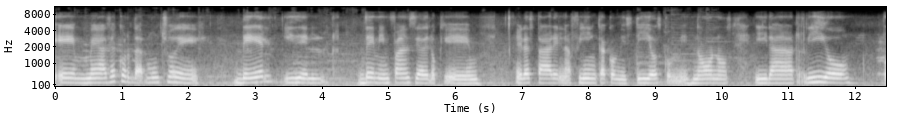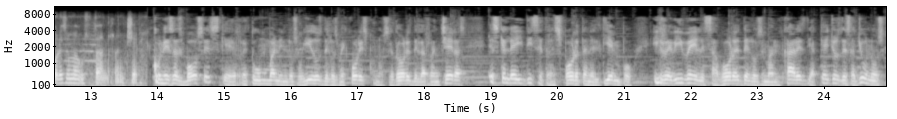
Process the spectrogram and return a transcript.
eh, me hace acordar mucho de, de él y del, de mi infancia, de lo que era estar en la finca con mis tíos, con mis nonos, ir a río, por eso me gusta la ranchera. Con esas voces que retumban en los oídos de los mejores conocedores de las rancheras, es que Lady se transporta en el tiempo y revive el sabor de los manjares de aquellos desayunos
